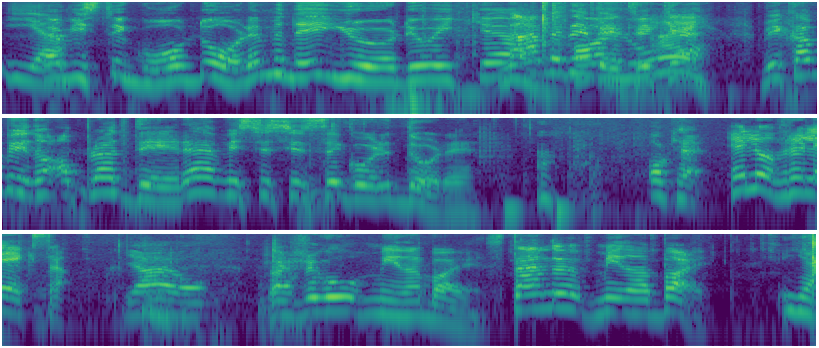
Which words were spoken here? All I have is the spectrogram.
Ja, Ja. Hvis det går dårlig, men det gjør det jo ikke. Nei, men det vet vi Hallo. ikke. Vi kan begynne å applaudere hvis vi syns det går litt dårlig. Ok, Jeg lover å le ekstra. jeg òg. Vær så god, Mina Bay. Stand up, Mina Bay. ja.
